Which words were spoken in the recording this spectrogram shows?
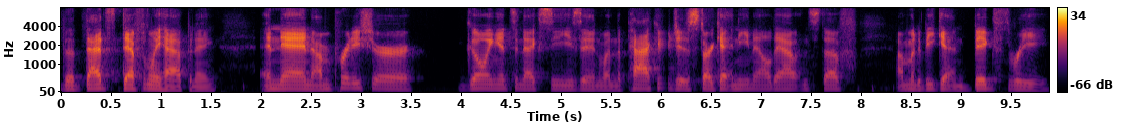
that that's definitely happening. And then I'm pretty sure going into next season when the packages start getting emailed out and stuff, I'm going to be getting big 3.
